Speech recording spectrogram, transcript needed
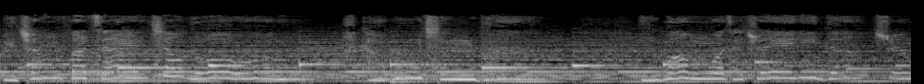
被蒸发在角落看无尽的遗忘我在追忆的漩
